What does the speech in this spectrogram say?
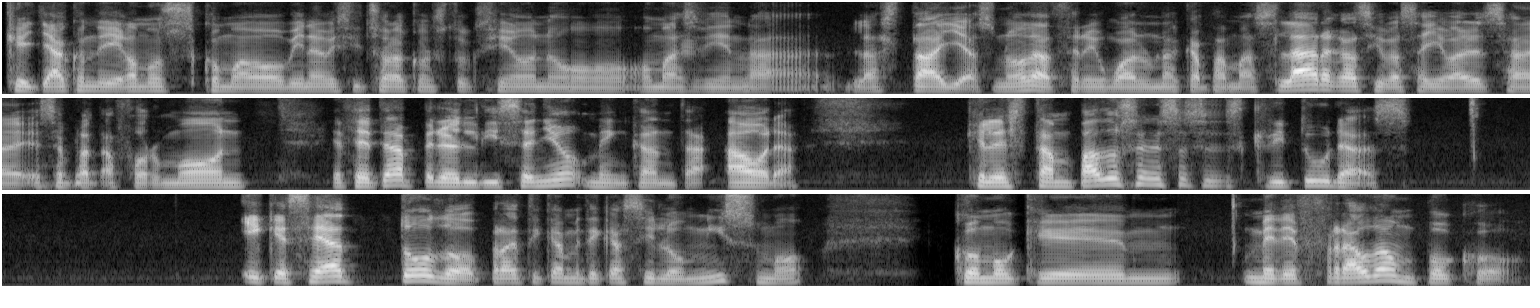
que ya cuando llegamos, como bien habéis dicho, la construcción o, más bien la- las tallas, ¿no? De hacer igual una capa más larga, si vas a llevar ese plataformón, etcétera. Pero el diseño me encanta. Ahora, que el estampado en esas escrituras y que sea todo prácticamente casi lo mismo, como que mm, me defrauda un poco.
